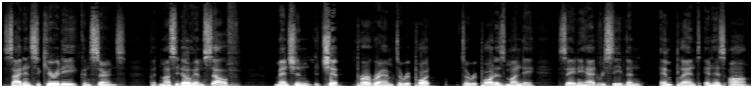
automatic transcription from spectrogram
citing security concerns. But Macedo himself mentioned the chip program to report to reporters Monday, saying he had received an implant in his arm.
